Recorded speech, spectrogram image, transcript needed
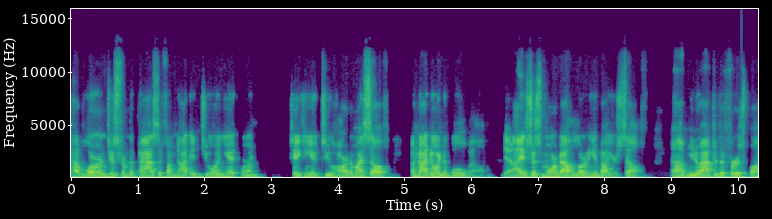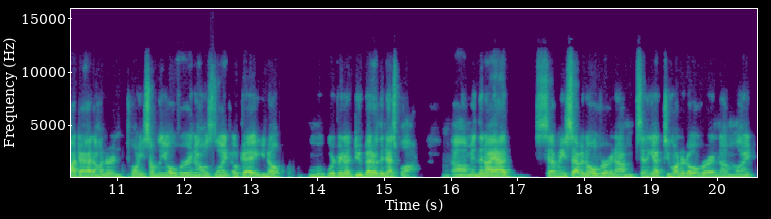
have learned just from the past if I'm not enjoying it or I'm taking it too hard on myself, I'm not doing the bowl well. Yeah. Uh, it's just more about learning about yourself. Um, you know, after the first block, I had 120 something over, and I was like, okay, you know, we're going to do better the next block. Mm-hmm. Um, and then I had 77 over and I'm sitting at 200 over and I'm like,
